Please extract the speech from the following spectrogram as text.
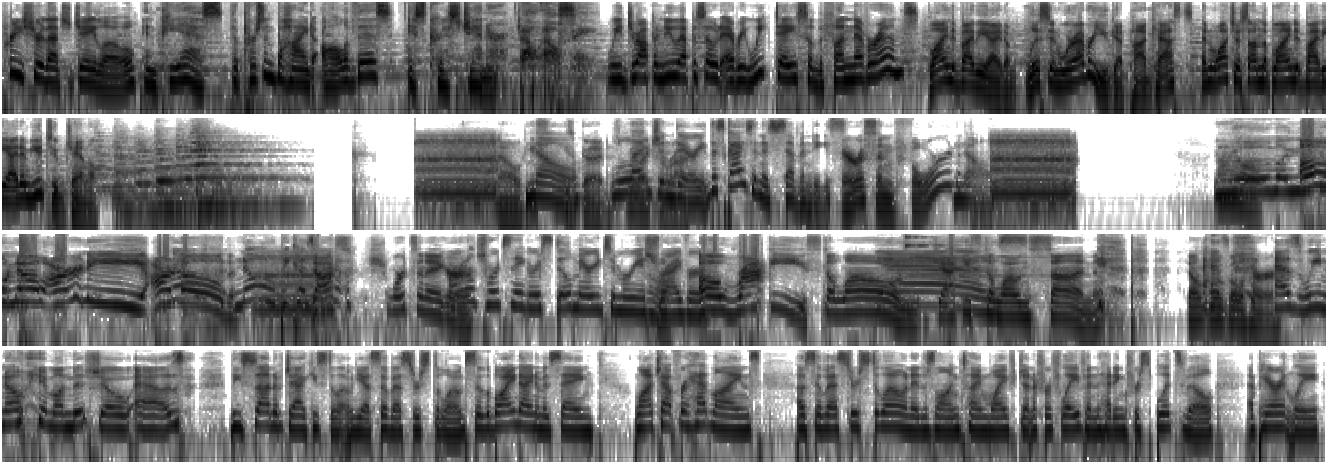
Pretty sure that's J Lo. And P.S. The person behind all of this is Kris Jenner LLC. We drop a new episode every weekday, so the fun never ends. Blinded by the item. Listen wherever you get podcasts, and watch us on the Blinded by the Item YouTube channel. No, he's, no. he's good. We like Legendary. this guy's in his 70s. Harrison Ford. No. Oh, oh no, Arnie Arnold. No, because Das Arnold, Schwarzenegger. Arnold Schwarzenegger is still married to Maria oh. Shriver. Oh, Rocky Stallone, Jackie Stallone's son. Don't As- Google her. As we know him on this show as the son of Jackie Stallone. Yes, Sylvester Stallone. So the blind item is saying, watch out for headlines of Sylvester Stallone and his longtime wife, Jennifer Flavin, heading for Splitsville. Apparently,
